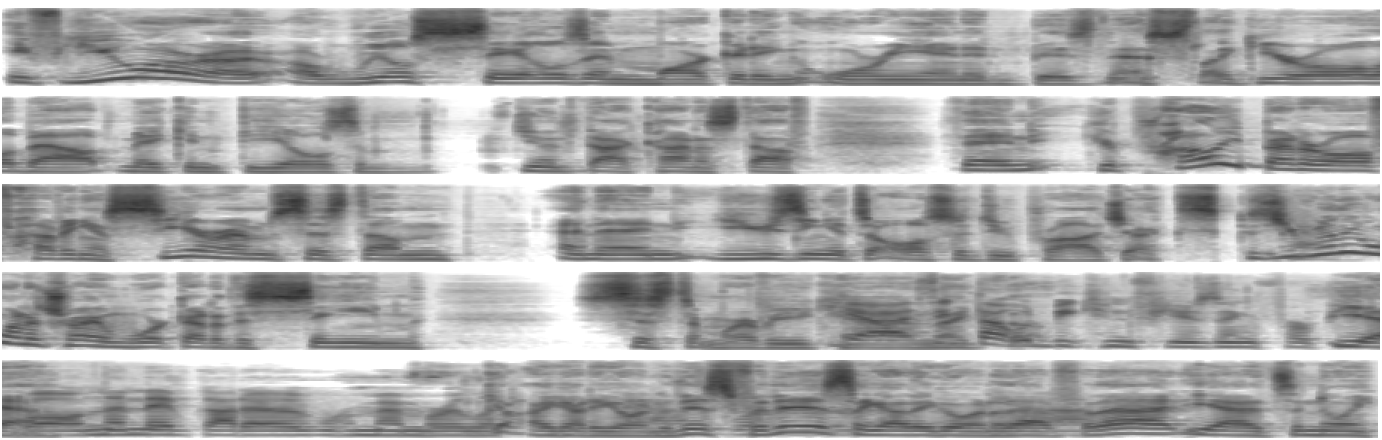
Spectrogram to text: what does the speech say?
if you are a, a real sales and marketing oriented business, like you're all about making deals and you know that kind of stuff, then you're probably better off having a CRM system and then using it to also do projects because you really want to try and work out of the same system wherever you can. yeah, I think Like that the- would be confusing for people, Yeah. and then they've got to remember like I got to go into this for this. I got to go into that for that. Yeah, it's annoying.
